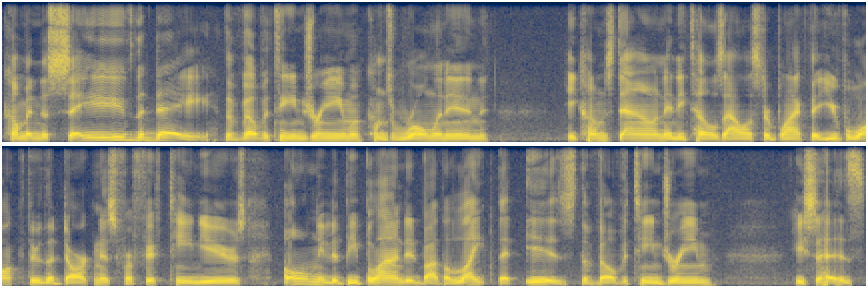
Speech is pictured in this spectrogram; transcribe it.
coming to save the day. The Velveteen Dream comes rolling in. He comes down and he tells Aleister Black that you've walked through the darkness for 15 years only to be blinded by the light that is the Velveteen Dream. He says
